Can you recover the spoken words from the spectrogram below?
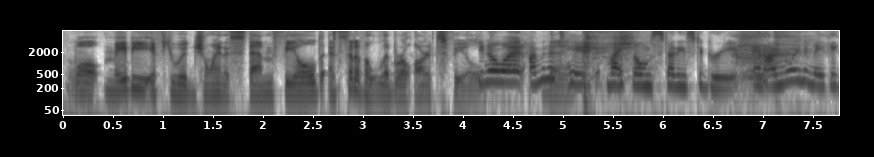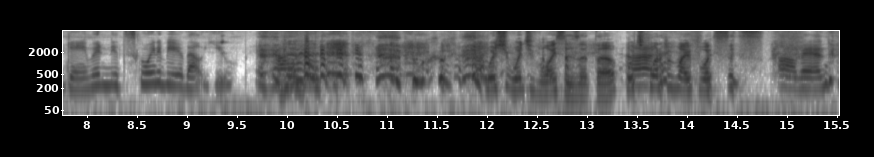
Well, maybe if you would join a STEM field instead of a liberal arts field. you know what? I'm going to Then- take my film studies degree and I'm going to make a game, and it's going to be about you. And how, which which voice is it though? Which Uh, one of my voices? oh man.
